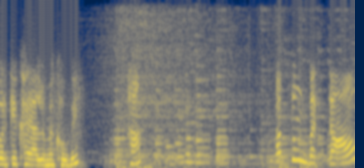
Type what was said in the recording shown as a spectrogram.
चोर के ख्यालों में खो गई? हाँ? अब तुम बताओ,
